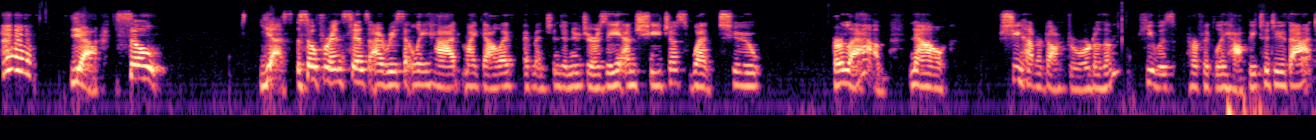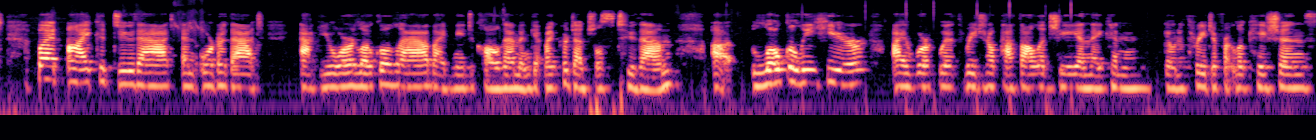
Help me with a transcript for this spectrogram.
yeah. So, yes. So, for instance, I recently had my gal I, I mentioned in New Jersey, and she just went to her lab. Now, she had her doctor order them. He was perfectly happy to do that. But I could do that and order that at your local lab, I'd need to call them and get my credentials to them. Uh, locally here, I work with regional pathology and they can go to three different locations.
